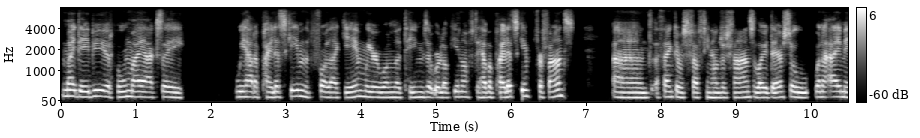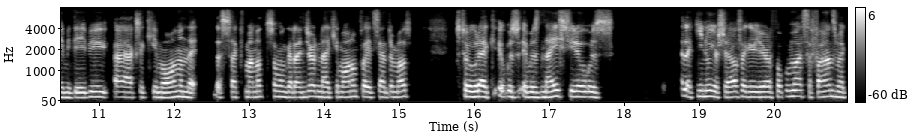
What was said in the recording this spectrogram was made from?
my debut at home, I actually we had a pilot scheme for that game. We were one of the teams that were lucky enough to have a pilot scheme for fans, and I think there was fifteen hundred fans allowed there. So when I made my debut, I actually came on in the, the sixth minute. Someone got injured, and I came on and played centre mid. So like it was it was nice, you know. It was like you know yourself, like you're a football match, the fans make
